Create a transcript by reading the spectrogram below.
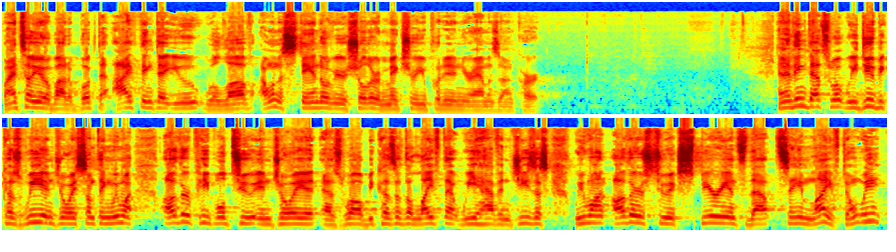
When I tell you about a book that I think that you will love, I want to stand over your shoulder and make sure you put it in your Amazon cart. And I think that's what we do because we enjoy something. We want other people to enjoy it as well because of the life that we have in Jesus. We want others to experience that same life, don't we?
